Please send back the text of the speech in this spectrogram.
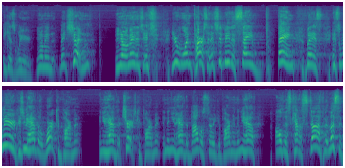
It gets weird. You know what I mean? It shouldn't. You know what I mean? It's, it's, you're one person. It should be the same thing, but it's, it's weird because you have the work compartment and you have the church compartment and then you have the Bible study compartment and then you have all this kind of stuff. But listen,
